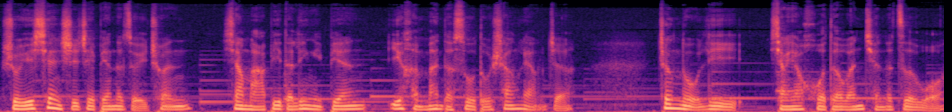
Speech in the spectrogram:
属于现实这边的嘴唇，像麻痹的另一边，以很慢的速度商量着，正努力想要获得完全的自我。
